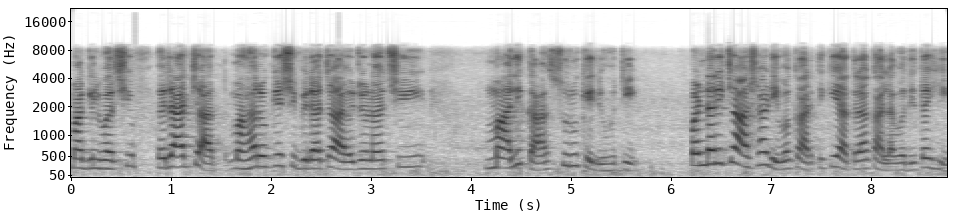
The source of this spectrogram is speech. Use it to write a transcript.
मागील वर्षी राज्यात महारोग्य शिबिराच्या आयोजनाची मालिका सुरू केली होती. पंढरीच्या आषाढी व कार्तिकी यात्रा कालावधीतही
